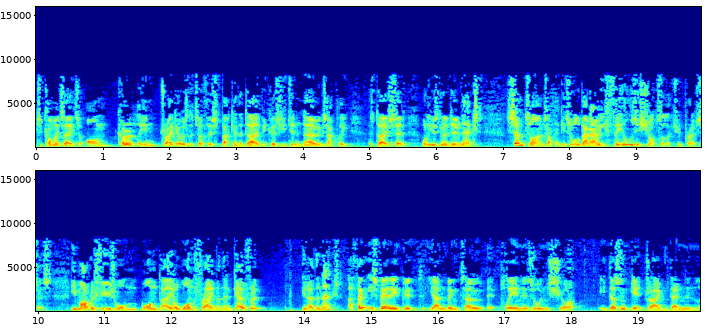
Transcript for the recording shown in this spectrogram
to commentate on currently, and Drago was the toughest back in the day because you didn't know exactly, as Dave said, what he was going to do next. Sometimes I think it's all about how he feels his shot selection process. He might refuse one one day or one frame and then go for it, you know, the next. I think he's very good, Yan Bingtao, at playing his own shot. He doesn't get dragged in and,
